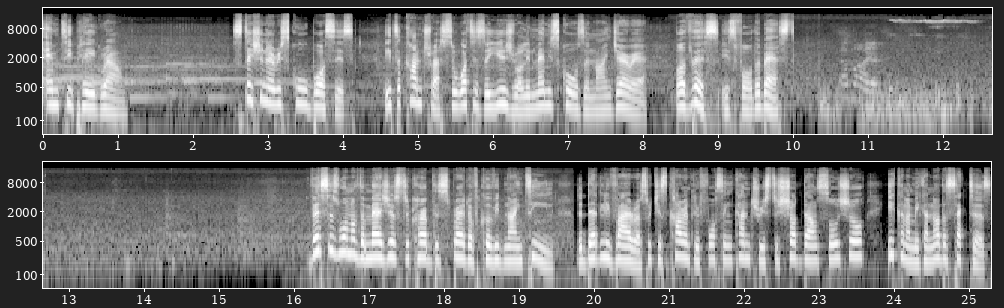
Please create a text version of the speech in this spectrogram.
empty playground, stationary school buses. It's a contrast to what is the usual in many schools in Nigeria, but this is for the best. This is one of the measures to curb the spread of COVID-19 the deadly virus which is currently forcing countries to shut down social, economic and other sectors,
